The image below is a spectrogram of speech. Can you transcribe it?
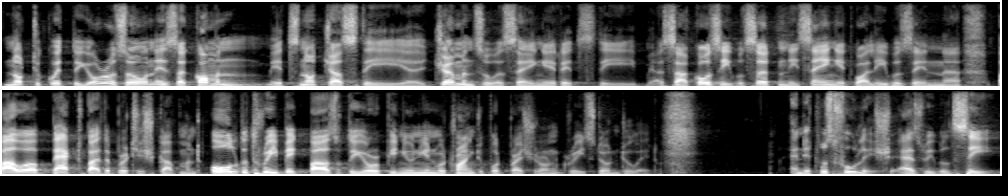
not to quit the Eurozone is a common, it's not just the uh, Germans who are saying it, it's the, uh, Sarkozy was certainly saying it while he was in uh, power, backed by the British government. All the three big powers of the European Union were trying to put pressure on Greece, don't do it. And it was foolish, as we will see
